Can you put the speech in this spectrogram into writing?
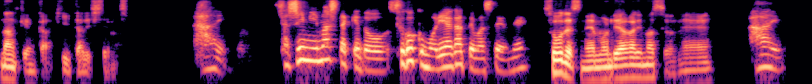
何件か聞いたりしています。はい。写真見ましたけど、すごく盛り上がってましたよね。そうですね、盛り上がりますよね。はい。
